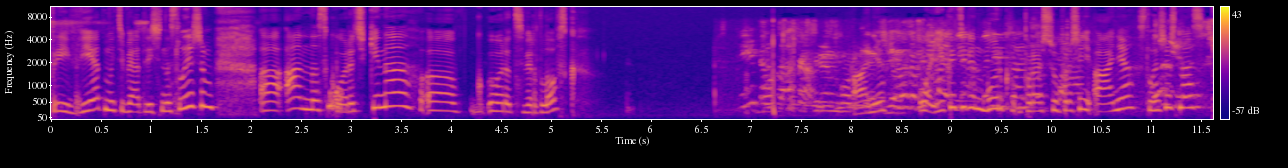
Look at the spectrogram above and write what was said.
Привет, мы тебя отлично слышим. Э, Анна Скорочкина, город Свердловск. Аня. Ой, Екатеринбург, прошу прощения. Аня, слышишь нас?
